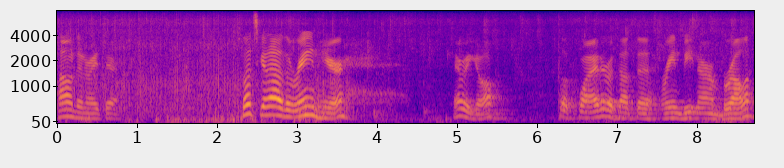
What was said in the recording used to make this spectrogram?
pounding right there. So let's get out of the rain here. There we go. A little quieter without the rain beating our umbrella.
